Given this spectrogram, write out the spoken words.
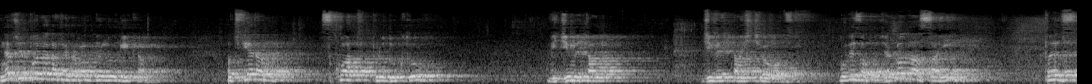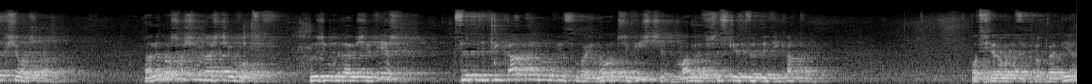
Na czym polega tak naprawdę logika? Otwieram skład produktu. Widzimy tam 19 owoców. Mówię, zobacz, jagoda Asai to jest książka. Ale masz 18 owoców. Ludzie pytają się, wiesz, certyfikaty? Mówię, słuchaj, no oczywiście, mamy wszystkie certyfikaty. Otwieram encyklopedię,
